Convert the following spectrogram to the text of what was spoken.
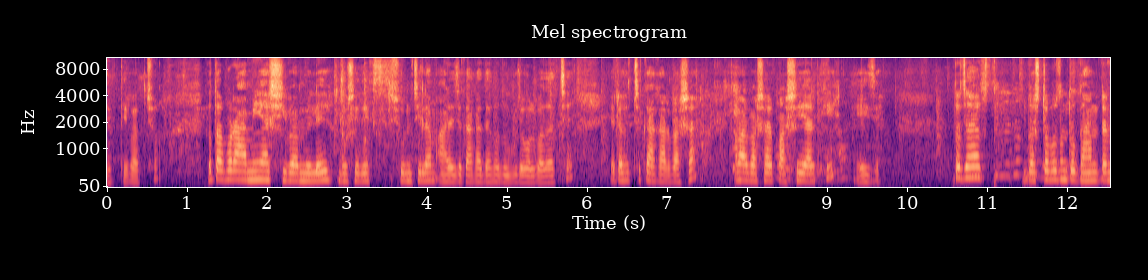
দেখতে পাচ্ছ। তো তারপর আমি আর শিবা মিলে বসে দেখ, শুনছিলাম, আর এই যে কাকা দেখো দুপুরে বল বাজাচ্ছে। এটা হচ্ছে কাকার বাসা। আমার বাসার পাশেই আর কি, এই যে। তো যাই হোক, দশটা পর্যন্ত গান টান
